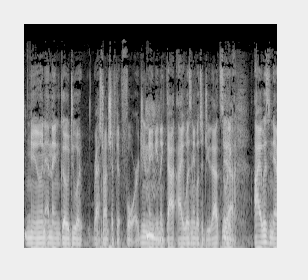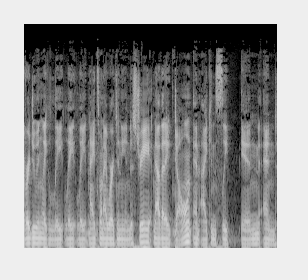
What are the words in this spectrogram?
noon and then go do a restaurant shift at four. Do you know what I mean? Mm-hmm. Like that, I wasn't able to do that. So Yeah. like I was never doing like late, late, late nights when I worked in the industry. Now that I don't, and I can sleep in and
